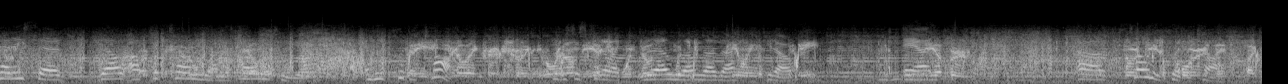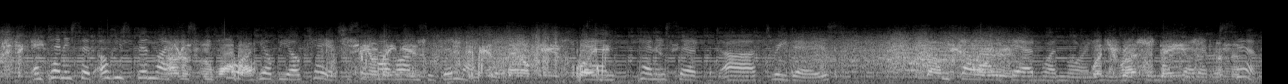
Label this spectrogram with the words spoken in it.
Penny said, well, I'll put Tony on the phone to you. And he couldn't talk. year-length crack just kinda like, windows blah, with blah, the blah, blah, feeling of you know. And uh, Tony couldn't talk. like. And Penny said, oh, he's been like this before. He'll be okay. And she said, how long has he been like this? That okay? Like, And Penny said, uh, three days. He fell out of bed one morning, and he's been like that ever since.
